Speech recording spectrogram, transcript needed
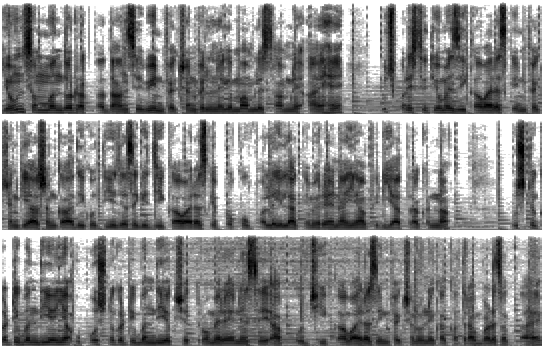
यौन संबंध और रक्तदान से भी इन्फेक्शन फैलने के मामले सामने आए हैं। कुछ परिस्थितियों में जीका वायरस के इन्फेक्शन की आशंका अधिक होती है, जैसे कि जीका वायरस के प्रकोप वाले इलाके में रहना या फिर यात्रा करना। उष्ण कटिबंधीय या उपोष्ण कटिबंधीय क्षेत्रों में रहने से आपको जीका वायरस इन्फेक्शन होने का खतरा बढ़ सकता है।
